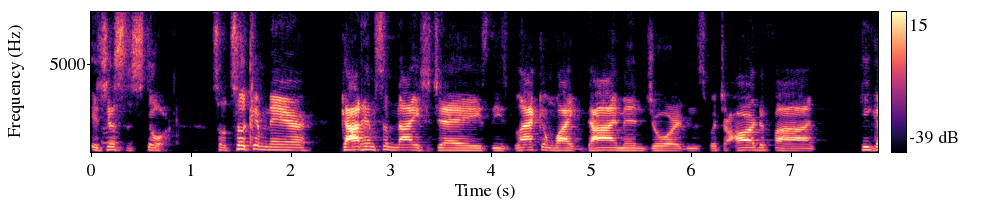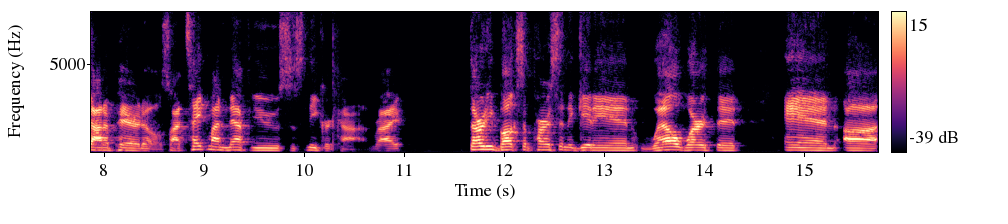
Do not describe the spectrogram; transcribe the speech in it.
It's just a store. So took him there, got him some nice J's, these black and white diamond Jordans, which are hard to find. He got a pair of those. So I take my nephews to Sneaker Con, right? 30 bucks a person to get in, well worth it. And uh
